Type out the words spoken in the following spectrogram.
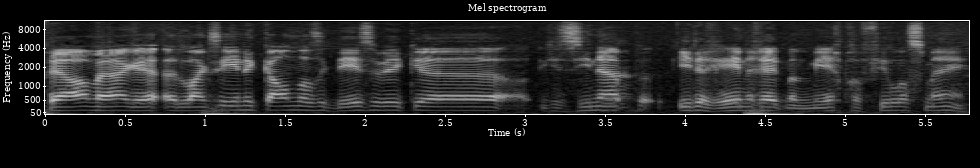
Ja, maar ja, langs de ene kant, als ik deze week eh, gezien heb, iedereen rijdt met meer profiel als mij.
